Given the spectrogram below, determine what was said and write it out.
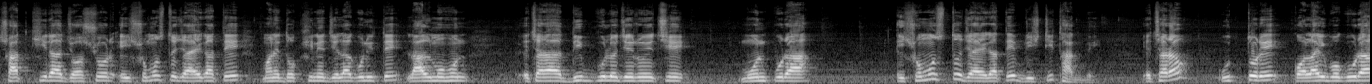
সাতক্ষীরা, যশোর, এই সমস্ত জায়গাতে মানে দক্ষিণের জেলাগুলিতে লালমোহন, এছাড়া দ্বীপগুলো যে রয়েছে, মনপুরা এই সমস্ত জায়গাতে বৃষ্টি থাকবে। এছাড়াও উত্তরে কলাই বগুড়া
